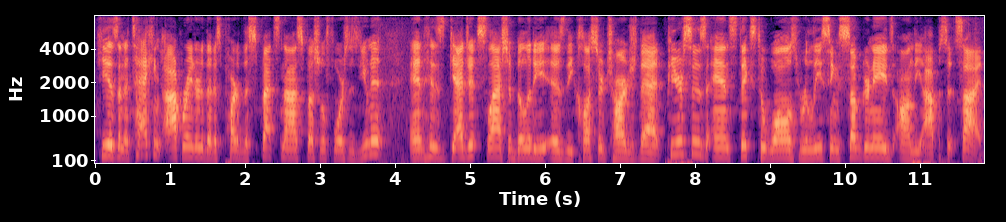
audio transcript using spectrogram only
He is an attacking operator that is part of the Spetsnaz Special Forces unit and his gadget slash ability is the cluster charge that pierces and sticks to walls releasing sub grenades on the opposite side.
